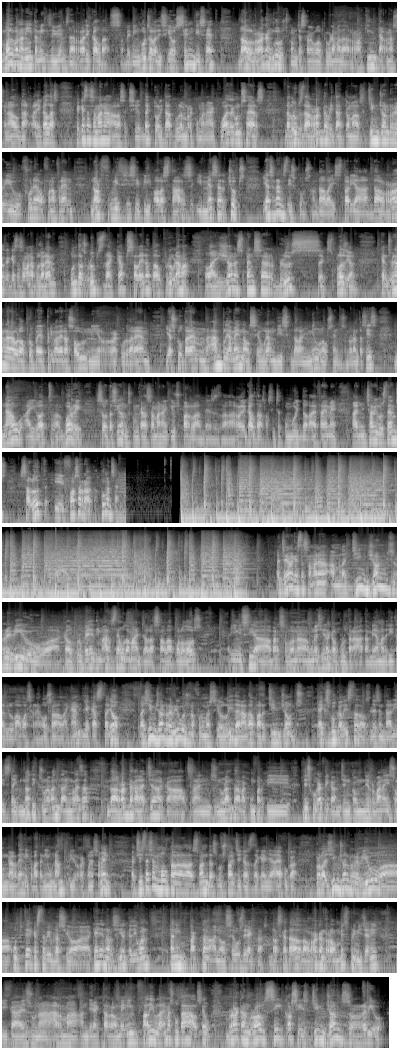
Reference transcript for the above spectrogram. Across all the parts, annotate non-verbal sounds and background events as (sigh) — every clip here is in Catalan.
Molt bona nit, amics i oients de Ràdio Caldes. Benvinguts a l'edició 117 del Rock and Gust, com ja sabeu, el programa de rock internacional de Ràdio Caldes, que aquesta setmana, a la secció d'actualitat, volem recomanar quatre concerts de grups de rock de veritat, com els Jim John Review, Funeral for a Friend, North Mississippi All Stars i Messer Chups. I els grans discos de la història del rock, aquesta setmana posarem un dels grups de capçalera del programa, la John Spencer Blues Explosion, que ens venen a veure el proper Primavera Sound i recordarem i escoltarem àmpliament el seu gran disc de l'any 1996, Now I Got Worry. Salutacions, com cada setmana, qui us parla des de Ràdio Caldes, la 107.8 de la FM, en Xavi Gustems. Salut i força rock. Comencem. Engeguem aquesta setmana amb la Jim Jones Review, eh, que el proper dimarts 10 de maig a la sala Apolo 2 inicia a Barcelona una gira que el portarà també a Madrid, a Bilbao, a Saragossa, a Alacant i a Castelló. La Jim Jones Review és una formació liderada per Jim Jones, ex-vocalista dels legendaris The Hypnotics, una banda anglesa de rock de garatge que als anys 90 va compartir discogràfica amb gent com Nirvana i Soundgarden i que va tenir un ampli reconeixement. Existeixen moltes bandes nostàlgiques d'aquella època, però la Jim Jones Review eh, obté aquesta vibració, aquella energia que diuen tant impacta en els seus directes, rescatada del rock and roll més primigeni i que és una arma en directe realment infal·lible. Anem a escoltar el seu rock and roll psicosis, Jim Jones Review.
